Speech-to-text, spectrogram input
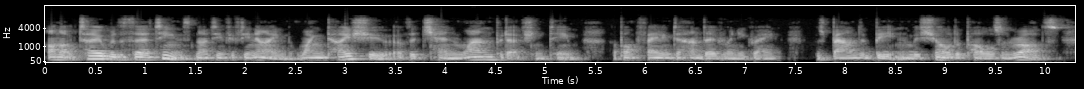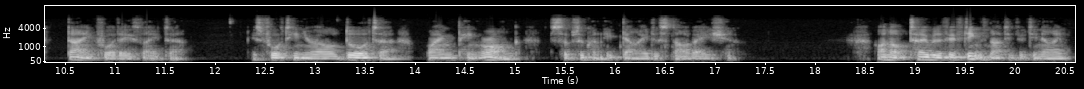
On October 13, 1959, Wang Taishu of the Chen Wan production team, upon failing to hand over any grain, was bound and beaten with shoulder poles and rods, dying four days later. His 14-year-old daughter, Wang Pingrong, subsequently died of starvation. On October 15, 1959,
